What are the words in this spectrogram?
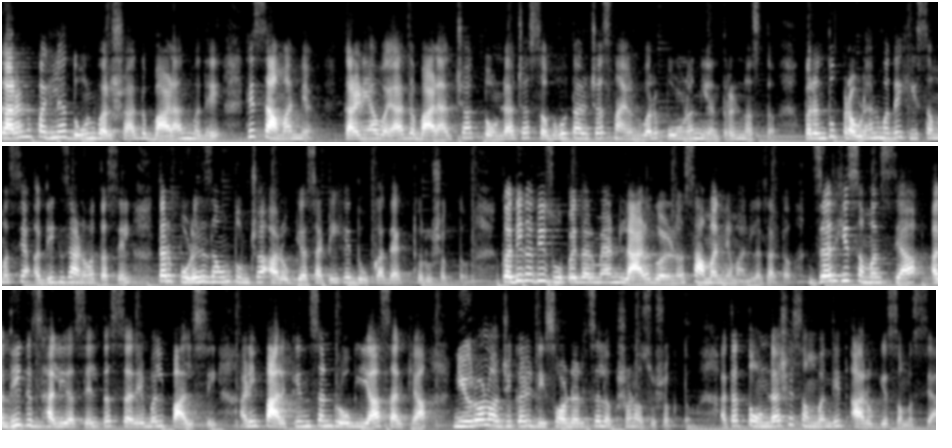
कारण पहिल्या दोन वर्षात बाळांमध्ये हे सामान्य कारण या वयात बाळाच्या तोंडाच्या सभोवतालच्या स्नायूंवर पूर्ण नियंत्रण नसतं. परंतु प्रौढांमध्ये ही समस्या अधिक जाणवत असेल तर पुढे जाऊन तुमच्या आरोग्यासाठी हे धोकादायक ठरू शकतं. कधी कधी झोपेदरम्यान लाळ गळणं सामान्य मानलं जातं. जर ही समस्या अधिक झाली असेल तर सरेबल पाल्सी आणि पार्किन्सन रोग यासारख्या न्यूरोलॉजिकल डिसऑर्डरचं लक्षण असू शकतं. आता तोंडाशी संबंधित आरोग्य समस्या.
